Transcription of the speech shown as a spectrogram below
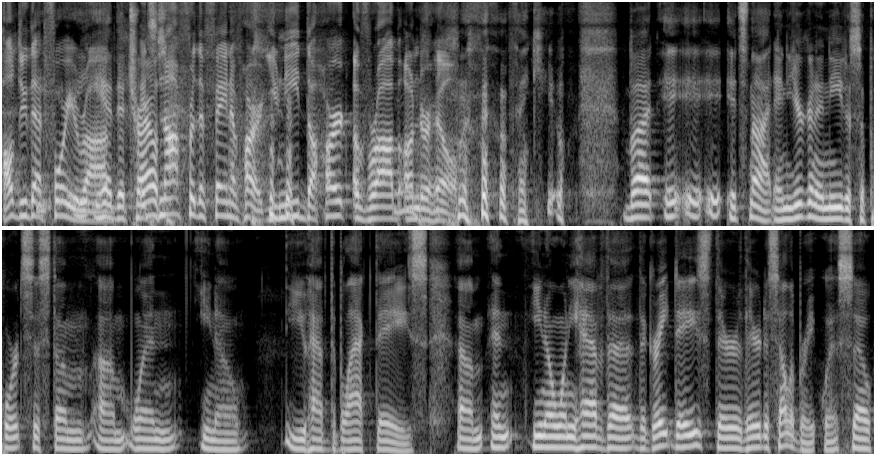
I'll do that for you, rob Yeah, the trials- It's not for the faint of heart. You need the heart of Rob Underhill. Thank you. But it, it, it's not. And you're going to need a support system um, when, you know, you have the black days. Um, and, you know, when you have the, the great days, they're there to celebrate with. So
